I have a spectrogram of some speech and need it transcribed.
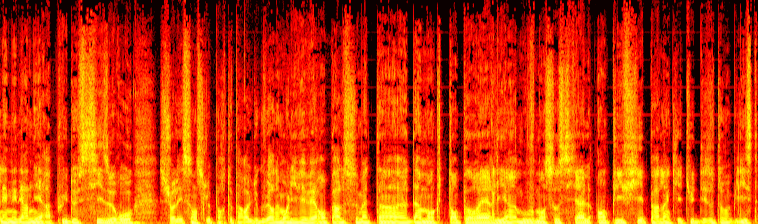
l'année dernière à plus de 6 euros. Sur l'essence, le porte-parole du gouvernement, Olivier Véran, parle ce matin d'un manque temporaire lié à un mouvement social amplifié par l'inquiétude des automobilistes.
